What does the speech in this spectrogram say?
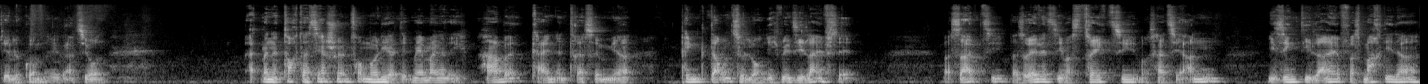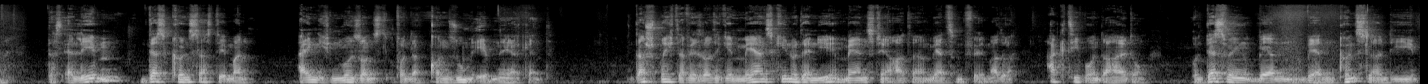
Telekommunikationen, hat meine Tochter sehr schön formuliert. Ich, mir habe kein Interesse mehr, Pink down zu lohnen. Ich will sie live sehen. Was sagt sie? Was redet sie? Was trägt sie? Was hat sie an? Wie singt die live? Was macht die da? Das Erleben des Künstlers, den man eigentlich nur sonst von der Konsumebene her kennt. Das spricht dafür, Leute gehen mehr ins Kino denn je, mehr ins Theater, mehr zum Film. Also aktive Unterhaltung. Und deswegen werden, werden Künstler, die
